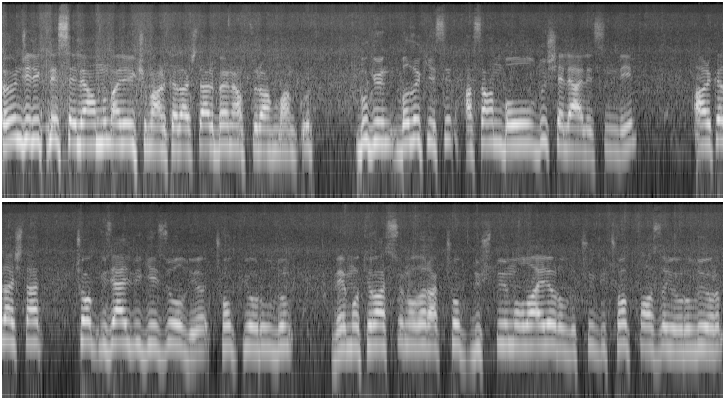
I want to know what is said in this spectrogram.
Öncelikle selamun aleyküm arkadaşlar. Ben Abdurrahman Kurt. Bugün Balıkesir Hasan Boğuldu Şelalesi'ndeyim. Arkadaşlar çok güzel bir gezi oluyor. Çok yoruldum ve motivasyon olarak çok düştüğüm olaylar oldu. Çünkü çok fazla yoruluyorum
